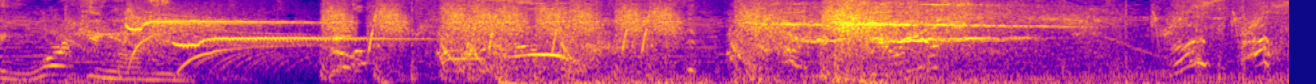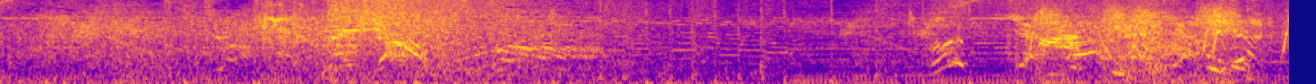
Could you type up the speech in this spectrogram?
is nothing working on you? Are you serious? Solar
